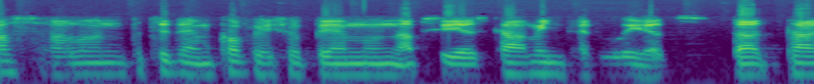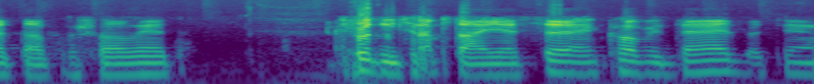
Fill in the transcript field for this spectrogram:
pasauli un pa citiem kofīšopiem un apsies, kā viņi dara lietas. Tā, tā ir tā foršā lieta. Protams, ir apstājies Covid dēļ, bet jā.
